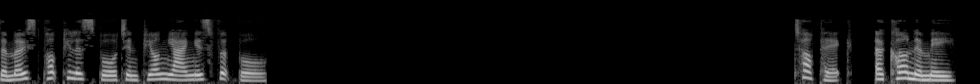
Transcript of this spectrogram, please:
The most popular sport in Pyongyang is football. Topic: Economy.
